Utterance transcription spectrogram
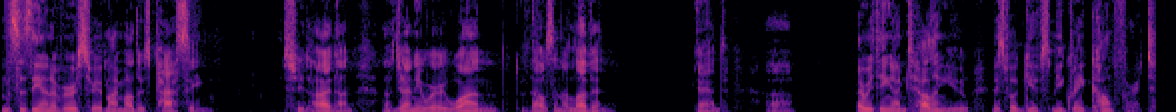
this is the anniversary of my mother's passing. She died on uh, January 1, 2011. And uh, everything I'm telling you is what gives me great comfort.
